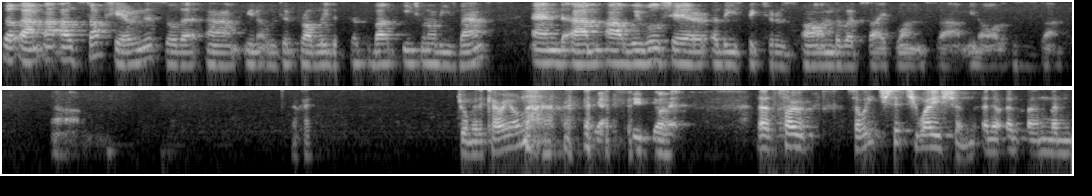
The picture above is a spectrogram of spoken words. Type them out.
So um, I'll stop sharing this so that um, you know we could probably discuss about each one of these bands, and um, uh, we will share uh, these pictures on the website once um, you know all of this is done. Um, okay. Do you want me to carry on? yeah, please go ahead. Uh, so, so each situation, and, and, and then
